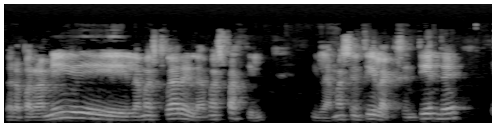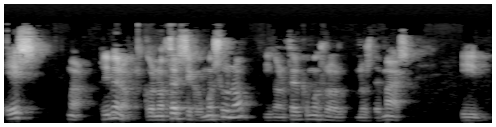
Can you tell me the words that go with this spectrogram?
pero para mí la más clara y la más fácil y la más sencilla, la que se entiende, es, bueno, primero, conocerse cómo es uno y conocer cómo son los, los demás. Y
